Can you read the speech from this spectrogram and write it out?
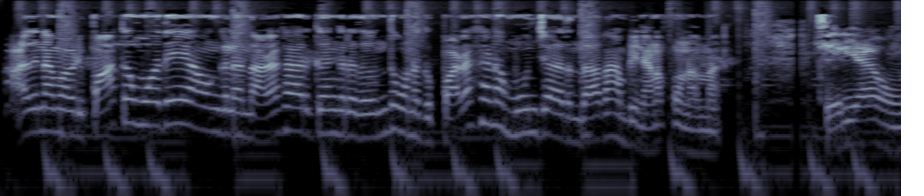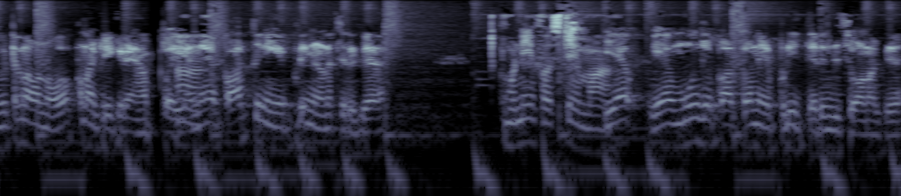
அது நம்ம அப்படி பார்க்கும் போதே அவங்கள அந்த அழகா இருக்குங்கிறது வந்து உனக்கு பழகின மூஞ்சா இருந்தாதான் அப்படி நினைப்போம் நம்ம. சரியா உங்ககிட்ட நான் ஒண்ணு ஓப்பனா கேக்குறேன். அப்ப. என்னைய பார்த்து நீ எப்படி நினைச்சிருக்க? உன்னே ஃபர்ஸ்ட் டைமா ஏன் என் மூஞ்ச பார்த்தோன்னு எப்படி தெரிஞ்சுச்சு உனக்கு?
